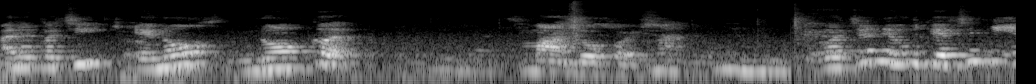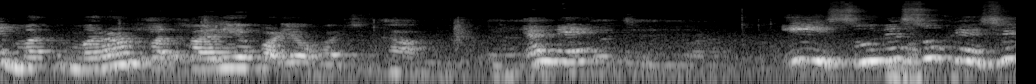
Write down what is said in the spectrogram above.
અને પછી એનો નોકર. માંદો હોય છે. વચન એવું કહે છે કે એ મરણ પથારીએ પડ્યો હોય છે. અને એ ઈસુને શું કહે છે?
